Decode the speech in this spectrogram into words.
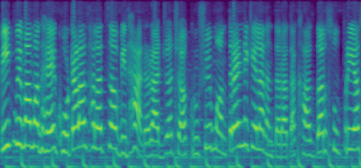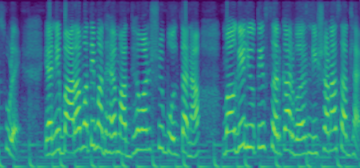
पीक विमामध्ये घोटाळा झाल्याचं विधान राज्याच्या कृषी मंत्र्यांनी केल्यानंतर आता खासदार सुप्रिया सुळे यांनी बारामतीमध्ये माध्यमांशी बोलताना मागील युती सरकारवर निशाणा साधलाय.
